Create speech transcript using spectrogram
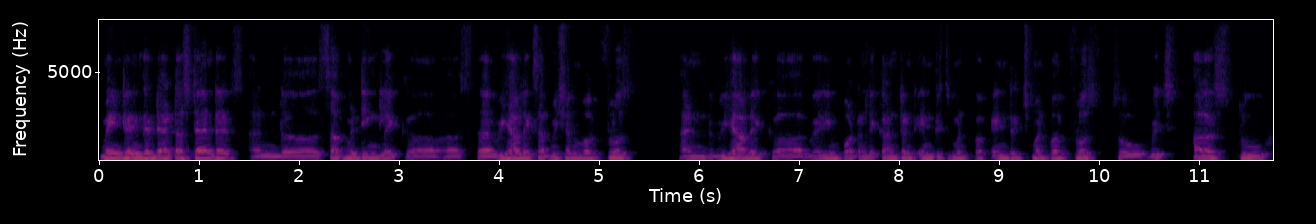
maintaining the data standards and uh, submitting like uh, we have like submission workflows and we have like very important like content enrichment enrichment workflows so which allows to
